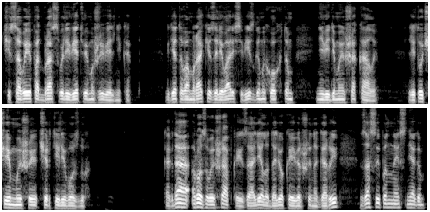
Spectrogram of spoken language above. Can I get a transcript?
Часовые подбрасывали ветви можжевельника. Где-то во мраке заливались визгом и хохотом невидимые шакалы. Летучие мыши чертили воздух. Когда розовой шапкой заолела далекая вершина горы, засыпанная снегом,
